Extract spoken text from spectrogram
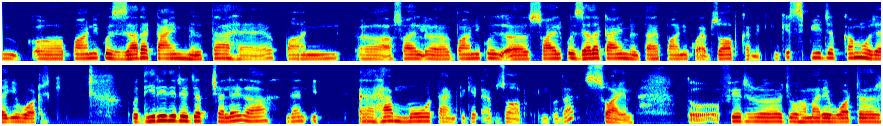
पानी को ज़्यादा टाइम मिलता है, पानी सॉइल पानी को सॉइल को ज़्यादा टाइम मिलता है पानी को एब्जॉर्ब करने की, क्योंकि स्पीड जब कम हो जाएगी वाटर की तो धीरे धीरे जब चलेगा then it have more time to get absorb into the soil तो फिर जो हमारे वाटर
